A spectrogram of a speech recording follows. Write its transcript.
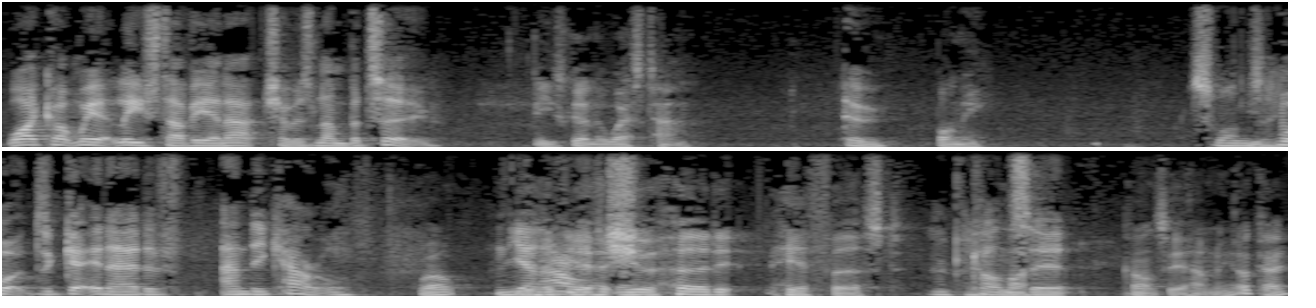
Why can't we at least have Iheanacho as number two? He's going to West Ham. Who? Bony. Swansea. What, to get in ahead of Andy Carroll? Well, Yeah, you, ouch. you, you heard it here first. Can't Might- see it. Can't see it happening. Okay.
